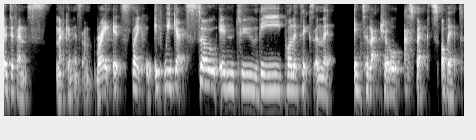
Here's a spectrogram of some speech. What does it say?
a defense mechanism right? It's like if we get so into the politics and the intellectual aspects of it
